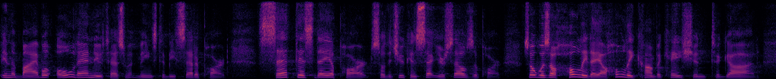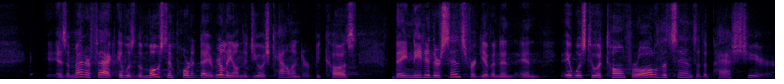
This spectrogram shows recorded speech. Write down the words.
in the Bible, Old and New Testament, means to be set apart. Set this day apart so that you can set yourselves apart. So it was a holy day, a holy convocation to God. As a matter of fact, it was the most important day really on the Jewish calendar because they needed their sins forgiven and, and it was to atone for all of the sins of the past year.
